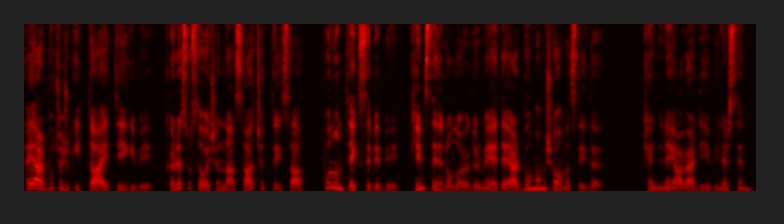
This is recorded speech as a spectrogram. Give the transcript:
Eğer bu çocuk iddia ettiği gibi Karasu Savaşı'ndan sağ çıktıysa bunun tek sebebi kimsenin onu öldürmeye değer bulmamış olmasıydı. Kendine yaver diyebilirsin,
